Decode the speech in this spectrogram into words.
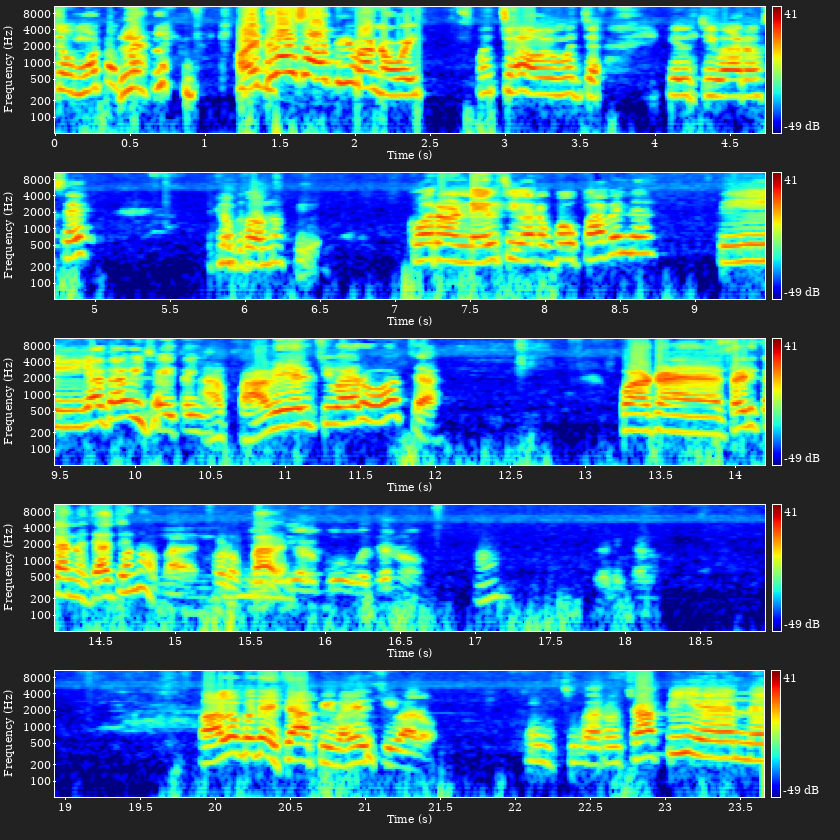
જો મોટો એટલો સા પીવાનો હોય. મજા આવે મજા. એલચી વાળો છે. એટલો બધો ન પીવે. કરણ ને એલચી વાળો બહુ ભાવે ને તે યાદ આવી જાય તઈ. આ ભાવે એલચી વાળો ઓછા પણ અટાણે તડકાનો જાજો ન ભાવે થોડો ભાવે. બહુ વધારે નો હાલો બધા ચા પીવા એલચી વાળો. એલચી વાળો ચા પીએ ને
